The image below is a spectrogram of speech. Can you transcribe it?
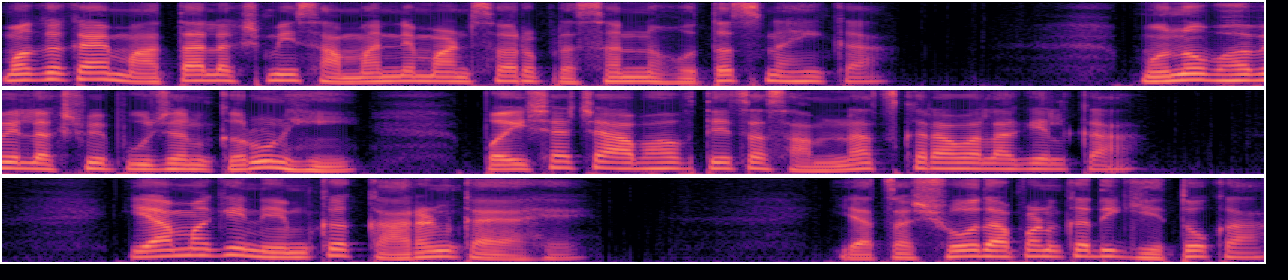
मग काय माता लक्ष्मी सामान्य माणसावर प्रसन्न होतच नाही का? मनोभावे लक्ष्मीपूजन करूनही पैशाच्या अभावतेचा सामनाच करावा लागेल का? यामागे नेमकं कारण काय आहे? याचा शोध आपण कधी घेतो का?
